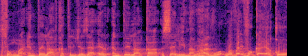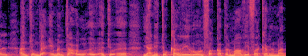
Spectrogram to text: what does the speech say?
ثم انطلاقة الجزائر انطلاقة سليمة؟ وضيفك يقول أنتم دائما تعو يعني تكررون فقط الماضي فكر الماضي.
